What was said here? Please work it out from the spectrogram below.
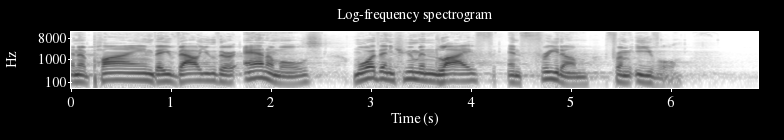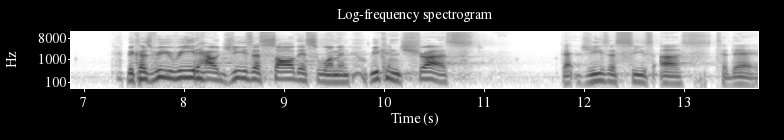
and implying they value their animals more than human life and freedom from evil. Because we read how Jesus saw this woman, we can trust that Jesus sees us today.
